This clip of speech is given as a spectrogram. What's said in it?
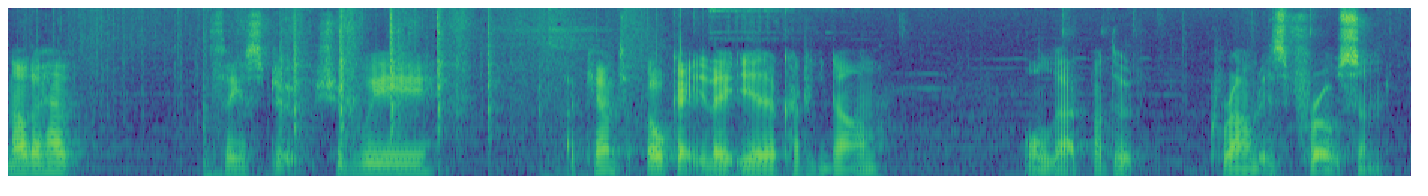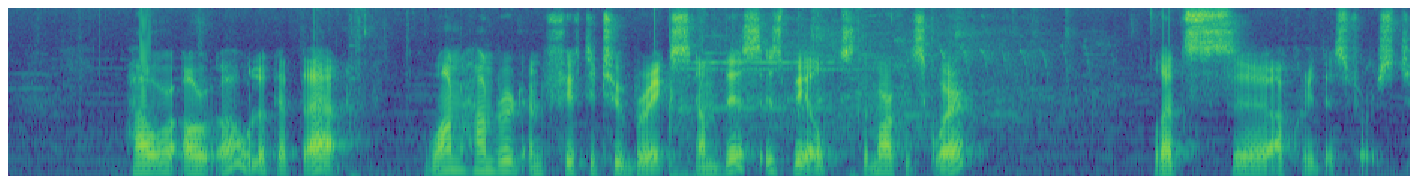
now they have things to do. Should we... I can't... Okay, they, yeah, they're cutting down all that, but the ground is frozen. How are... Oh, look at that. 152 bricks. And this is built, the market square. Let's uh, upgrade this first.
